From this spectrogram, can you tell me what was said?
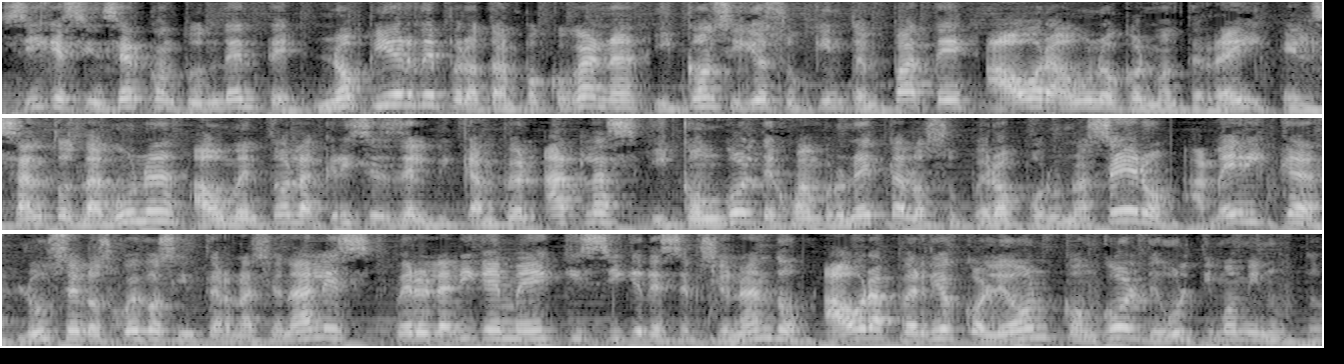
sigue sin ser contundente, no pierde pero tampoco gana y consiguió su quinto empate, ahora uno con Monterrey. El Santos Laguna aumentó la crisis del bicampeón Atlas y con gol de Juan Bruneta lo superó por 1 a 0. América luce los juegos internacionales, pero la Liga MX sigue decepcionando. Ahora perdió con León con gol de último minuto.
